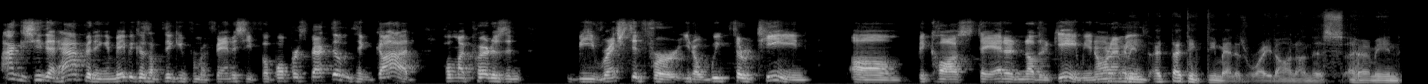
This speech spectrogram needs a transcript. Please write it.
I can see that happening. And maybe because I'm thinking from a fantasy football perspective and think, God, hope my player doesn't be rested for you know week 13 um, because they added another game. You know what I, I mean, I, I think D Man is right on on this. I mean,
